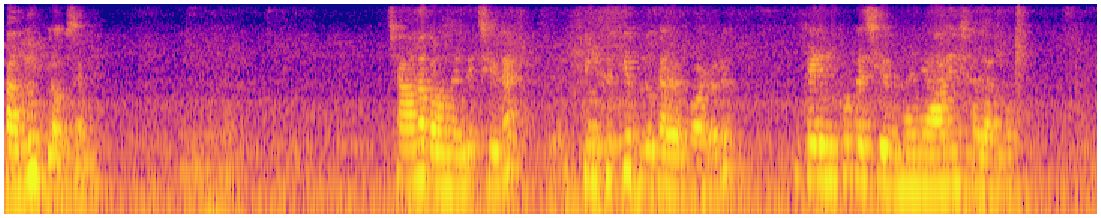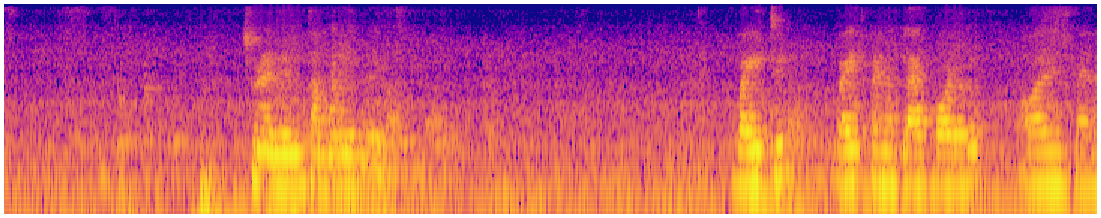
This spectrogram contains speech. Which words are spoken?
పళ్ళు బ్లౌజ్ అండి. చాలా బాగుందండి చీర. పింక్కి బ్లూ కలర్ బార్డర్. ఇక్కడ ఇంకొక చీర ఉందండి ఆరెంజ్ కలర్లో చూడండి ఎంత అందంగా ఉంది వైట్ వైట్ పైన బ్లాక్ బార్డర్ ఆరెంజ్ పైన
